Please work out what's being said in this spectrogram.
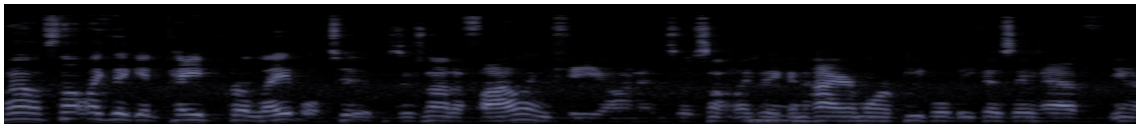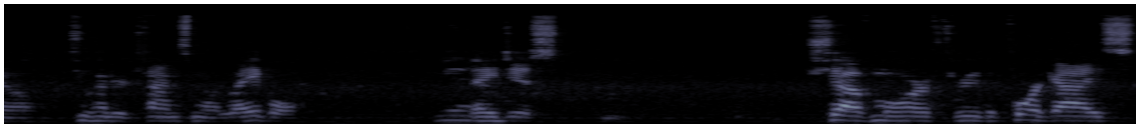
well, it's not like they get paid per label too, because there's not a filing fee on it. So it's not like they can hire more people because they have you know 200 times more label. Yeah. They just shove more through the poor guy's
